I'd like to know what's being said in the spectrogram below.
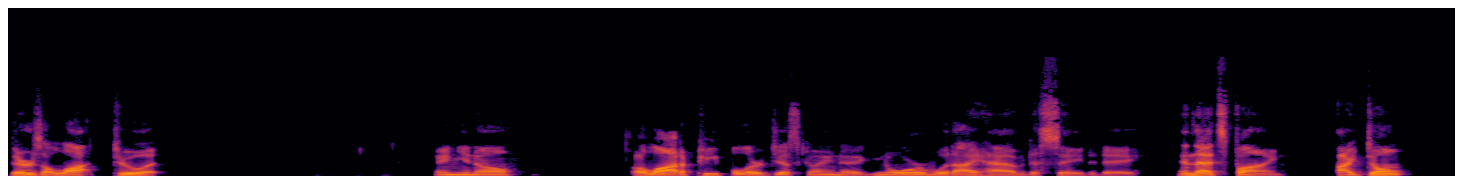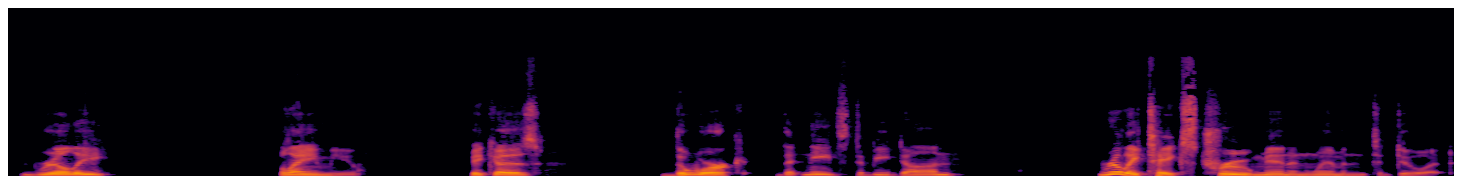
There's a lot to it. And you know, a lot of people are just going to ignore what I have to say today. And that's fine. I don't really blame you because the work that needs to be done really takes true men and women to do it.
